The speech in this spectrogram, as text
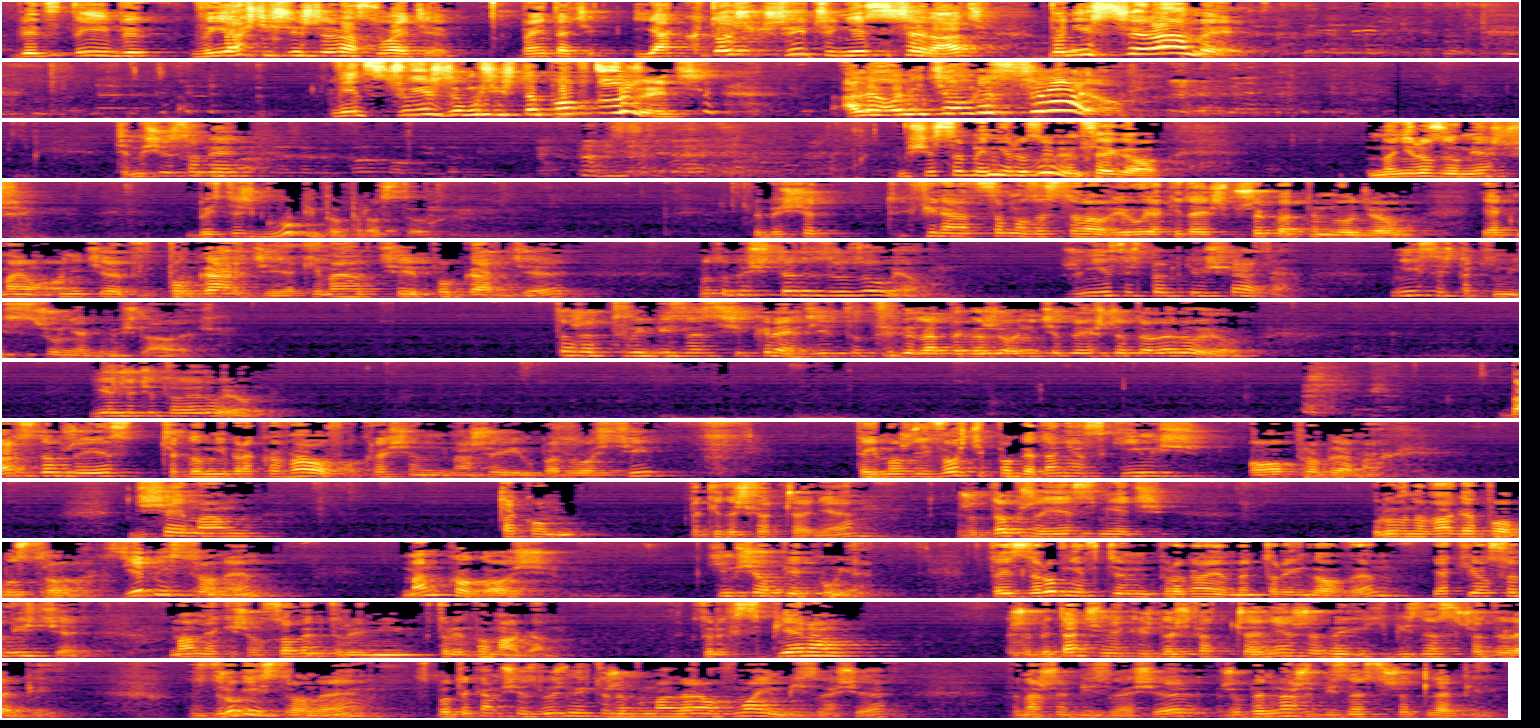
Więc ty wy, wyjaśnisz jeszcze raz, słuchajcie, pamiętajcie, jak ktoś krzyczy nie strzelać, to nie strzelamy. Więc czujesz, że musisz to powtórzyć. Ale oni ciągle strzelają. Ty myślisz sobie... Myślę sobie, nie rozumiem tego. No nie rozumiesz, bo jesteś głupi po prostu. Gdybyś się chwilę nad sobą zastanowił, jaki dajesz przykład tym ludziom, jak mają oni cię w pogardzie, jakie mają cię pogardzie, no to byś wtedy zrozumiał, że nie jesteś pępkiem świata. Nie jesteś taki mistrzun, jak myślałeś. To, że twój biznes się kręci, to tylko dlatego, że oni cię to jeszcze tolerują. Jeszcze cię tolerują. Bardzo dobrze jest, czego mi brakowało w okresie naszej upadłości, tej możliwości pogadania z kimś o problemach. Dzisiaj mam taką, takie doświadczenie, że dobrze jest mieć równowagę po obu stronach. Z jednej strony mam kogoś, kim się opiekuję. To jest zarówno w tym programie mentoringowym, jak i osobiście. Mam jakieś osoby, którymi, którym pomagam, których wspieram żeby dać im jakieś doświadczenie, żeby ich biznes szedł lepiej. Z drugiej strony spotykam się z ludźmi, którzy pomagają w moim biznesie, w naszym biznesie, żeby nasz biznes szedł lepiej.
